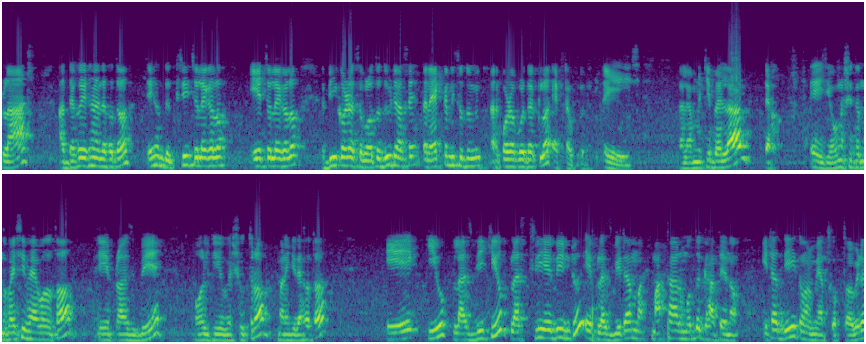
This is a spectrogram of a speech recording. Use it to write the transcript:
প্লাস আর দেখো এখানে দেখো তো, এখান থেকে থ্রি চলে গেল এ চলে গেল। বি কয়টা আছে বলো তো? দুইটা আছে। তাহলে একটা নিচ্ছ তুমি, আর কয়টা করে থাকল? একটা করে থাকল। এই যে। তাহলে আমরা কি পেলাম? দেখো, এই যে অনুসিদ্ধান্ত পাইছি, ভাই বলো তো এ প্লাস বি হোল কিউবের সূত্র মানে কি দেখো তো? A cube plus B cube plus three A B into A plus B এটা মাথার মধ্যে ঘাতে নাও। এটা দিয়েই তোমার ম্যাথ করতে হবে, এটা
